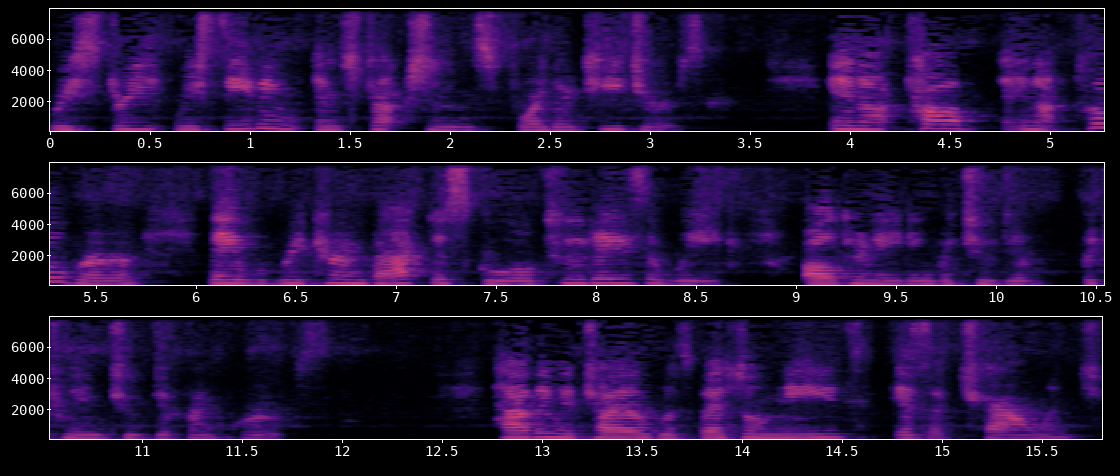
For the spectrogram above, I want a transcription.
Receiving instructions for their teachers. In October, in October, they would return back to school two days a week, alternating between two different groups. Having a child with special needs is a challenge.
